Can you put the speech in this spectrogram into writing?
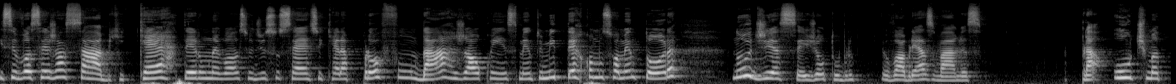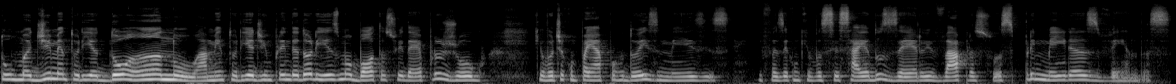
E se você já sabe que quer ter um negócio de sucesso e quer aprofundar já o conhecimento e me ter como sua mentora, no dia 6 de outubro eu vou abrir as vagas para a última turma de mentoria do ano, a mentoria de empreendedorismo. Bota a sua ideia para o jogo, que eu vou te acompanhar por dois meses e fazer com que você saia do zero e vá para suas primeiras vendas.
